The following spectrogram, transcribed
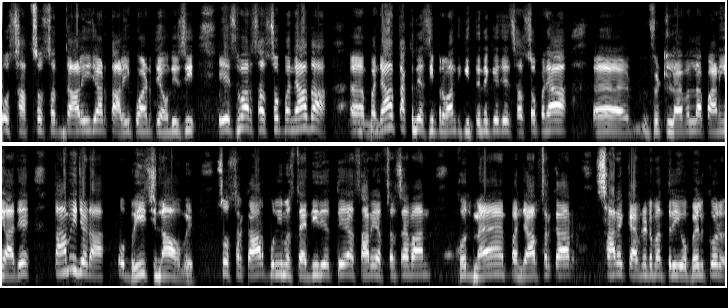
ਉਹ 747 ਜਾਂ 48 ਪੁਆਇੰਟ ਤੇ ਆਉਂਦੀ ਸੀ। ਇਸ ਵਾਰ 750 ਦਾ ਅ, 50 ਤੱਕ ਦੇ ਅਸੀਂ ਪ੍ਰਬੰਧ ਕੀਤੇ ਨੇ ਕਿ ਜੇ 750 ਅ, ਫਿਟ ਲੈਵਲ ਦਾ ਪਾਣੀ ਆ ਜੇ ਤਾਂ ਵੀ ਜਿਹੜਾ ਉਹ ਬ੍ਰੀਚ ਨਾ ਹੋਵੇ। ਸੋ ਸਰਕਾਰ ਪੂਰੀ ਮੁਸਤੈਦੀ ਦੇ ਉੱਤੇ ਆ। ਸਾਰੇ ਅਫਸਰ ਸਾਹਿਬਾਨ ਖੁਦ ਮੈਂ ਪੰਜਾਬ ਸਰਕਾਰ ਸਰਕਾਰ, ਸਾਰੇ ਕੈਬਨਿਟ ਮੰਤਰੀ, ਉਹ ਬਿਲਕੁਲ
